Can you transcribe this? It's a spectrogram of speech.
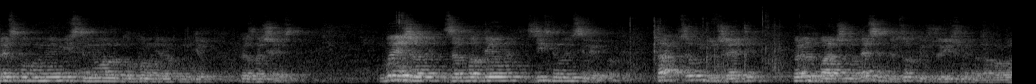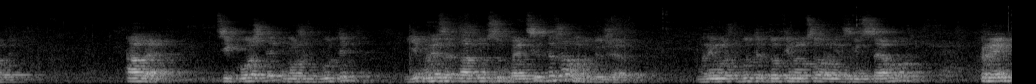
3,5 місяці не мали блоковані рахунків казначейства. Вижили, заплатили, здійснили всі виплати. Так, в цьому бюджеті передбачено 10% щорічної нагороди. Але ці кошти можуть бути, вони закладені в субвенції з державного бюджету. Вони можуть бути дофінансовані з місцевого при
